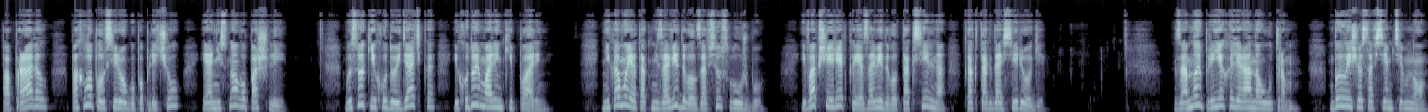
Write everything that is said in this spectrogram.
поправил, похлопал Серегу по плечу, и они снова пошли высокий худой дядька и худой маленький парень. Никому я так не завидовал за всю службу. И вообще редко я завидовал так сильно, как тогда Сереге. За мной приехали рано утром. Было еще совсем темно.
